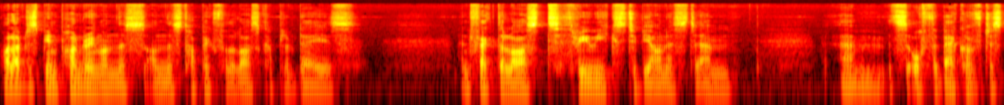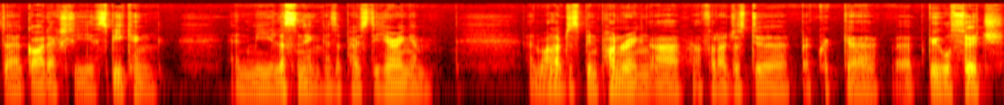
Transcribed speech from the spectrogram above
while I've just been pondering on this on this topic for the last couple of days, in fact, the last three weeks, to be honest. Um, um, it's off the back of just uh, God actually speaking and me listening as opposed to hearing Him. And while I've just been pondering, uh, I thought I'd just do a, a quick uh, a Google search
